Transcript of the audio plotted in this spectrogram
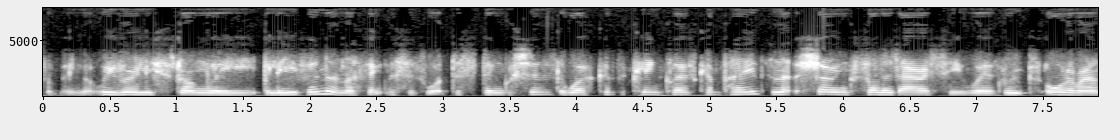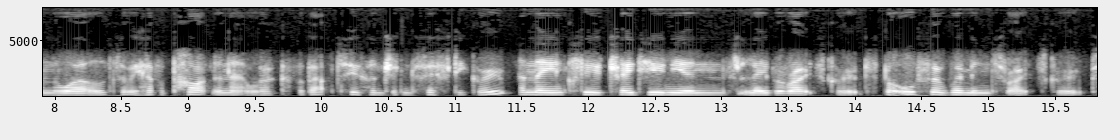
something that we really strongly believe in, and I think this is what distinguishes the work of the Clean Clothes campaign, and that's showing solidarity with groups all around the world. So we have a partner network of about 250 groups, and they include trade unions, labour rights groups, but also women's rights groups groups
